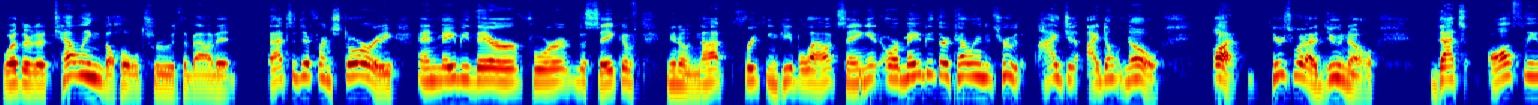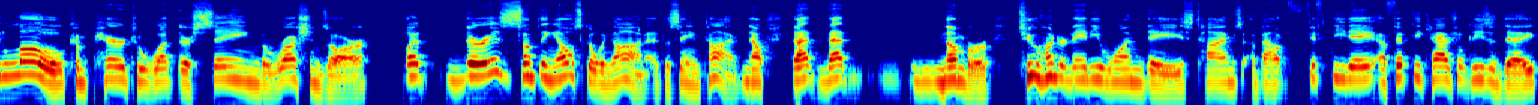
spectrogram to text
Whether they're telling the whole truth about it, that's a different story. And maybe they're for the sake of, you know, not freaking people out saying it, or maybe they're telling the truth. I just, I don't know. But here's what I do know. That's awfully low compared to what they're saying the Russians are but there is something else going on at the same time. Now, that that number, 281 days times about 50 day uh, 50 casualties a day,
